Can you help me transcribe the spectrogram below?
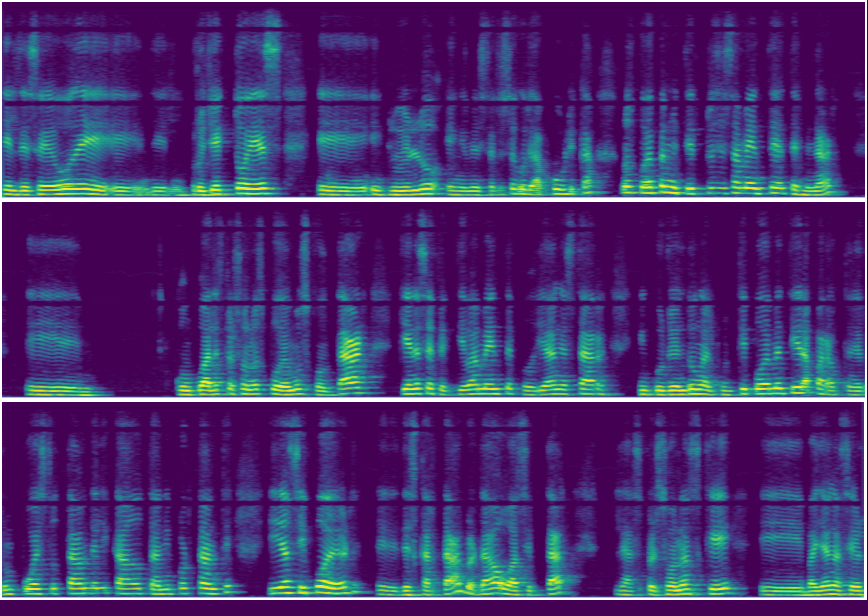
el deseo de, eh, del proyecto es eh, incluirlo en el Ministerio de Seguridad Pública, nos puede permitir precisamente determinar con cuáles personas podemos contar, quiénes efectivamente podrían estar incurriendo en algún tipo de mentira para obtener un puesto tan delicado, tan importante, y así poder eh, descartar, ¿verdad? O aceptar las personas que eh, vayan a hacer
